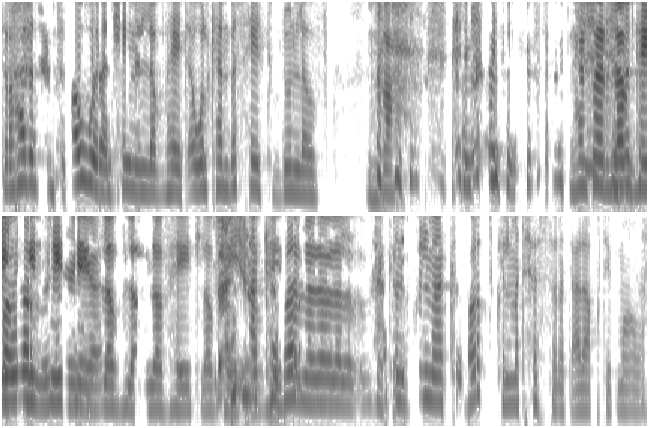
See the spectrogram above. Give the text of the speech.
ترى هذا متطور الحين ال love hate أول كان بس hate بدون love صح. الحين صار love hate hate love love love hate لا، hate لا لا لا لا. كل ما كبرت كل ما تحسنت علاقتي بماما.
